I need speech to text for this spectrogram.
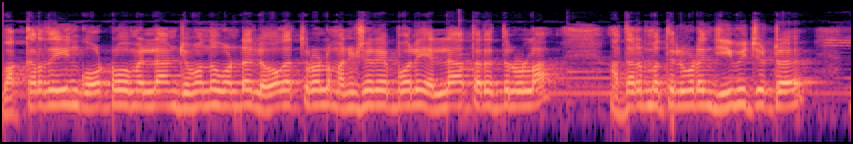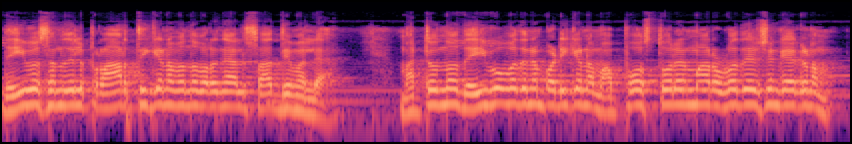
വക്രതയും കോട്ടവുമെല്ലാം ചുമന്നുകൊണ്ട് ലോകത്തിലുള്ള മനുഷ്യരെ പോലെ എല്ലാ തരത്തിലുള്ള അധർമ്മത്തിലൂടെയും ജീവിച്ചിട്ട് ദൈവസന്നിധിയിൽ പ്രാർത്ഥിക്കണമെന്ന് പറഞ്ഞാൽ സാധ്യമല്ല. മറ്റൊന്ന് ദൈവവചനം പഠിക്കണം അപ്പോസ്തോലന്മാർ ഉപദേശം കേൾക്കണം.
